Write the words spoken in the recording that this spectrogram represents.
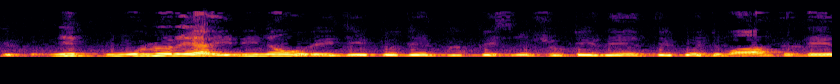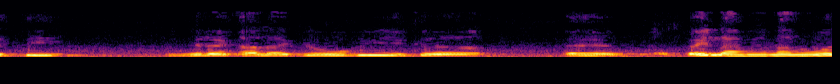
ਨੂੰ ਨਹੀਂ ਪੂਰਨ ਰਿਹਾਈ ਨਹੀਂ ਨਾ ਹੋ ਰਹੀ ਜੀ ਕੁਝ ਕਿਸੇ ਨੂੰ ਛੁੱਟੀ ਦੇ ਦਿੱਤੀ ਕੋਈ ਜ਼ਮਾਨਤ ਦੇ ਦਿੱਤੀ ਮੇਰਾ ਖਿਆਲ ਹੈ ਕਿ ਉਹ ਵੀ ਇੱਕ ਪਹਿਲਾਂ ਵੀ ਉਹਨਾਂ ਨੂੰ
